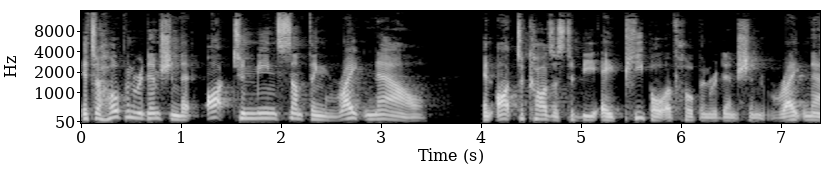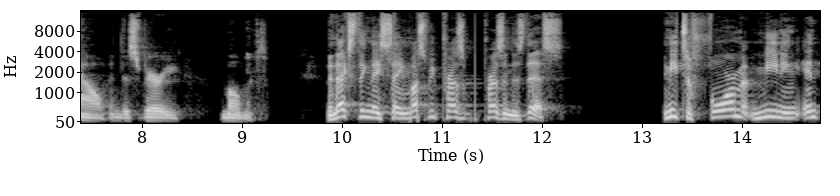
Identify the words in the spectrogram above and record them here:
it's a hope and redemption that ought to mean something right now and ought to cause us to be a people of hope and redemption right now in this very moment. The next thing they say must be present is this. You need to form meaning, in,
